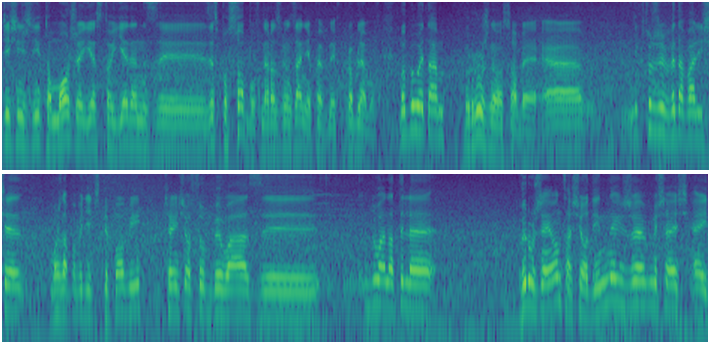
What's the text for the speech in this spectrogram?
10 dni, to może jest to jeden z, ze sposobów na rozwiązanie pewnych problemów, bo były tam różne osoby. E, niektórzy wydawali się, można powiedzieć, typowi, część osób była z, była na tyle wyróżniająca się od innych, że myślałeś, ej,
